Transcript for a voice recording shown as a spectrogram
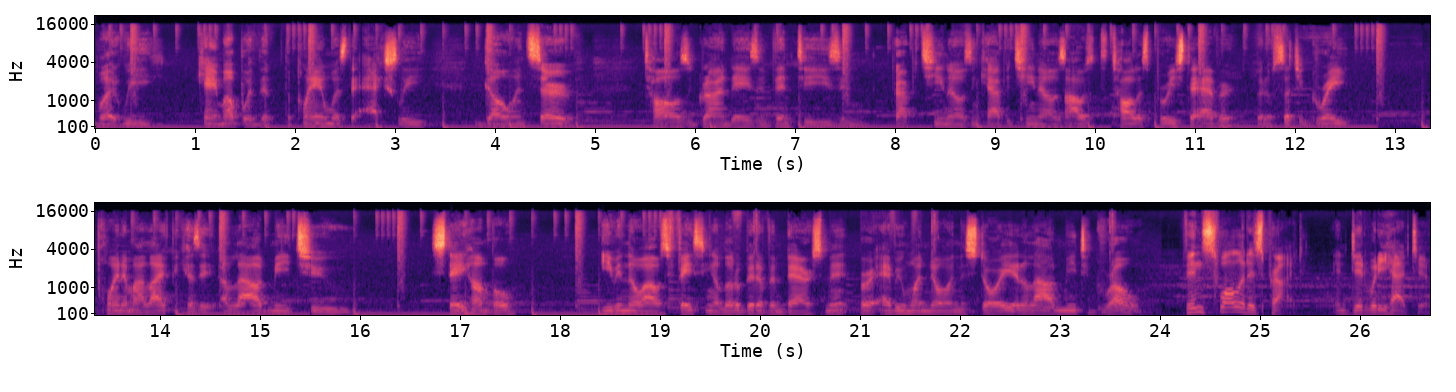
what we came up with. The, the plan was to actually go and serve talls and grandes and ventis and frappuccinos and cappuccinos. I was the tallest barista ever, but it was such a great point in my life because it allowed me to stay humble, even though I was facing a little bit of embarrassment for everyone knowing the story. It allowed me to grow. Vin swallowed his pride and did what he had to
